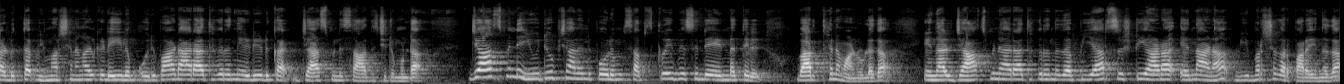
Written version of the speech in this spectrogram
കടുത്ത വിമർശനങ്ങൾക്കിടയിലും ഒരുപാട് ആരാധകരെ നേടിയെടുക്കാൻ ജാസ്മിന് സാധിച്ചിട്ടുമുണ്ട്. ജാസ്മിന്റെ യൂട്യൂബ് ചാനൽ പോലും സബ്സ്ക്രൈബേഴ്സിന്റെ എണ്ണത്തിൽ വർധനമാണുള്ളത്. എന്നാൽ ജാസ്മിൻ ആരാധകർ എന്നത് പി ആർ സൃഷ്ടിയാണ് എന്നാണ് വിമർശകർ പറയുന്നത്.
